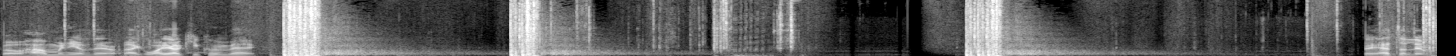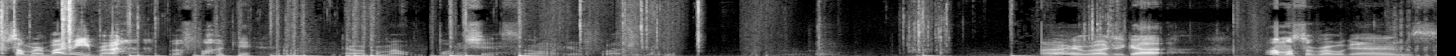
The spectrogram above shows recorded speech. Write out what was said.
Bro, how many of there? Like, why y'all keep coming back? They have to live somewhere by me, bro. But fuck it. They all come out with bullshit, so I don't give a fuck. Alright, well, I just got almost a row of guns.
